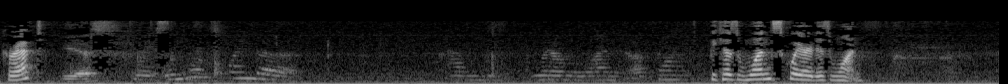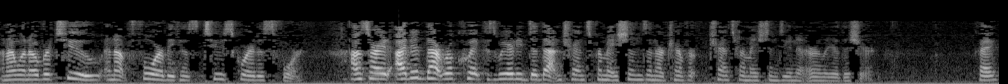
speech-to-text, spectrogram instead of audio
Correct? Yes. Wait, will you explain the having you went over one and up one? because 1 squared is 1. And I went over 2 and up 4 because 2 squared is 4. I'm sorry, I did that real quick because we already did that in transformations in our transfer- transformations unit earlier this year. Okay?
